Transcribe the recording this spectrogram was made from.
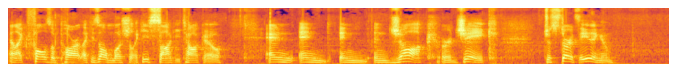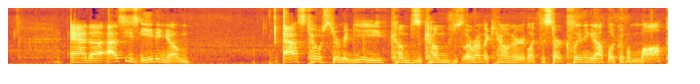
and like falls apart, like he's all mushy, like he's soggy taco, and and and and Jock or Jake just starts eating him, and uh, as he's eating him, Ass Toaster McGee comes comes around the counter like to start cleaning it up like with a mop,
